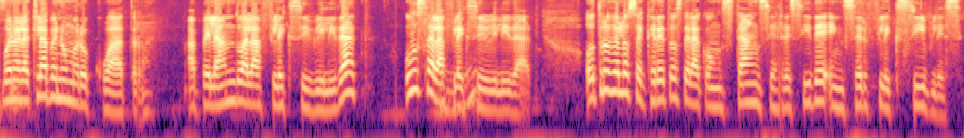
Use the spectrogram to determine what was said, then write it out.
Bueno, la clave número cuatro, apelando a la flexibilidad. Usa la flexibilidad. Otro de los secretos de la constancia reside en ser flexibles,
